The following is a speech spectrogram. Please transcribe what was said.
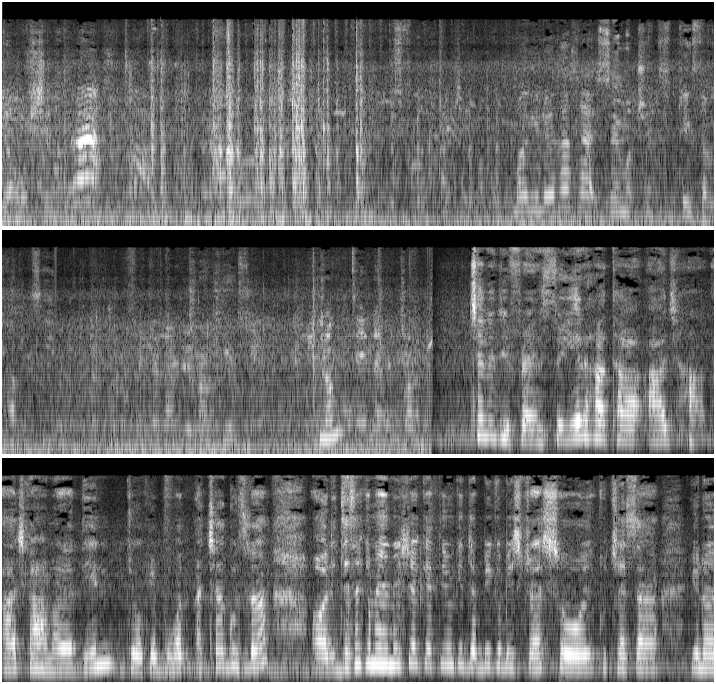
the ocean. Well, you know, there's like so much in this place that we haven't seen. He jumped in and then jumped. चलिए जी फ्रेंड्स तो ये रहा था आज हाँ आज का हमारा दिन, जो कि बहुत अच्छा गुजरा। और जैसा कि मैं हमेशा कहती हूँ कि जब भी कभी स्ट्रेस हो, कुछ ऐसा यू नो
